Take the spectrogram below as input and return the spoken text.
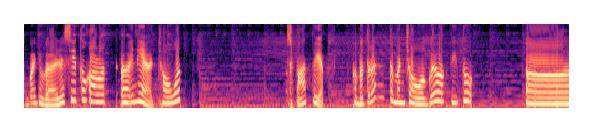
gue juga ada sih tuh kalau eh, ini ya cowok sepatu ya. Kebetulan temen cowok gue waktu itu eh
